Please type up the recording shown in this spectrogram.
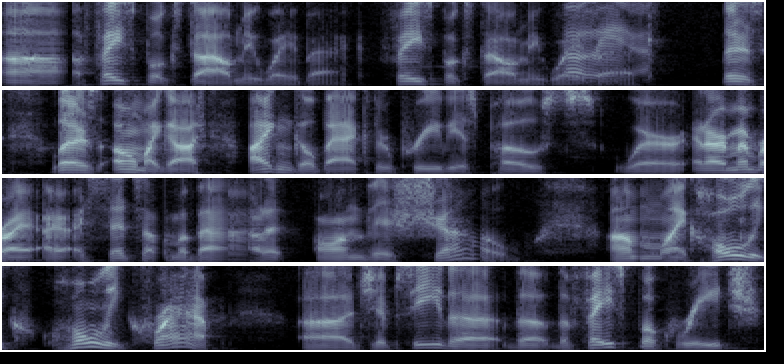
Uh, Facebook styled me way back. Facebook styled me way oh, back. There's, there's, oh my gosh, I can go back through previous posts where, and I remember I, I said something about it on this show. I'm like, holy, holy crap, uh, Gypsy, the, the, the Facebook reach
